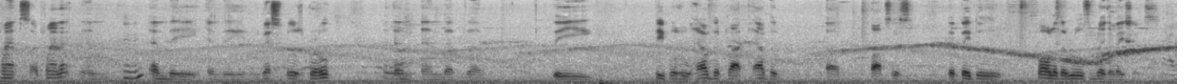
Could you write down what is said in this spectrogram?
plants are planted and Mm-hmm. and the and the vegetables grow and and that uh, the people who have the plot have the uh, boxes that they do follow the rules and regulations I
